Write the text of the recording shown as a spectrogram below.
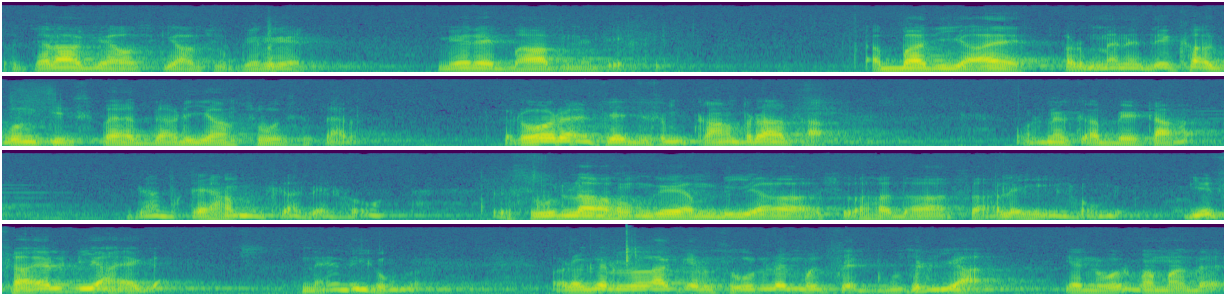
तो चला गया, उसकी आँसू गिर गए। मेरे बाप ने देखी। अब्बा जी आए और मैंने देखा कि उनकी सफ़ेद दाढ़ी आँसू से तर रो रहे थे, जिसम काँप रहा था। उन्होंने कहा, बेटा जब क़यामत का दिन हो रसूल्ला होंगे अम्बिया शहदा, सालहीन होंगे। ये साहिल भी आएगा, मैं भी होगा और अगर अल्लाह के रसूल ने मुझसे पूछ लिया कि नूर मोहम्मद है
